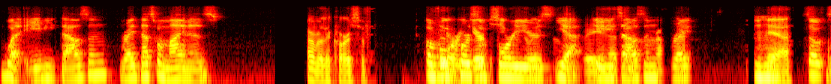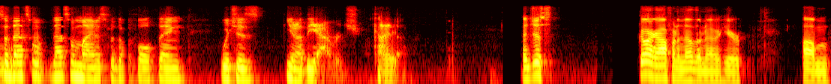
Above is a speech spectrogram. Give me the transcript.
what eighty thousand, right? That's what mine is over the course of over the Four course of years, four years. Yeah, yeah, eighty thousand, something around there. right? Mhm. yeah. So so that's what that's what mine is for the full thing, which is you know the average kind of. And just going off on another note here, um,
